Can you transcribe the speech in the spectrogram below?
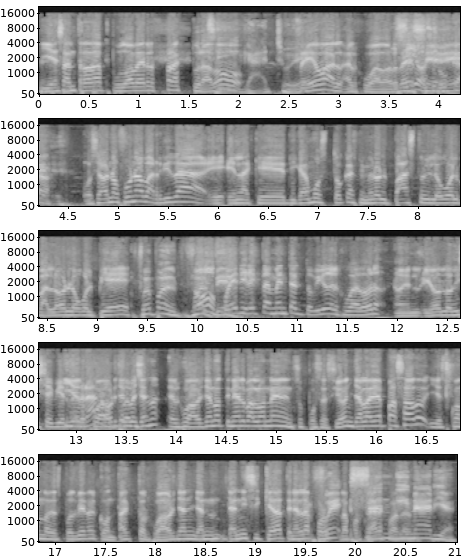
Y esa entrada pudo haber fracturado Sí, gacho, ¿eh? feo al, al jugador de Sí, se Pachuca. ve. O sea, no fue una barrida eh, en la que, digamos, tocas primero el pasto y luego el balón, luego el pie. Fue por el, fue No, pie. fue directamente al tobillo del jugador. eh, Y lo dice bien Y el jugador, ya, el jugador ya no tenía el balón en su posesión, ya lo había pasado y es cuando después viene el contacto. El jugador ya, ya, ya ni siquiera tenía la, por- fue la oportunidad de jugar.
